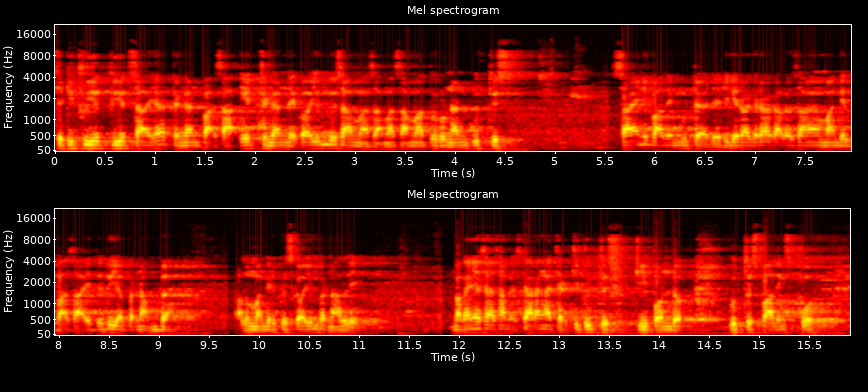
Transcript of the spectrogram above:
Jadi buyut-buyut saya dengan Pak Said, dengan Lekoyum itu sama, sama-sama turunan Kudus. Saya ini paling muda, jadi kira-kira kalau saya manggil Pak Said itu ya pernah mbah. Kalau manggil Gus Koyum pernah lek. Makanya saya sampai sekarang ngajar di Kudus, di pondok Kudus paling sepuh.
